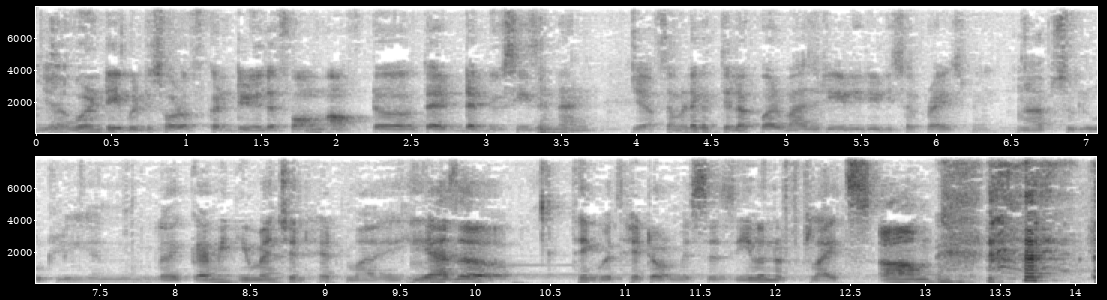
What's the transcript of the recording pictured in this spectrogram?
Yeah. who weren't able to sort of continue their form after their debut season, and Yeah. someone like a Tilak Varma has really, really surprised me. Absolutely, and like I mean, you mentioned hit my. He Mhm. has a thing with hit or misses, even with flights. Um,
